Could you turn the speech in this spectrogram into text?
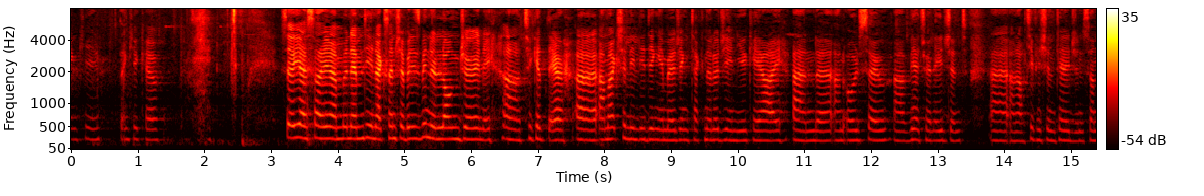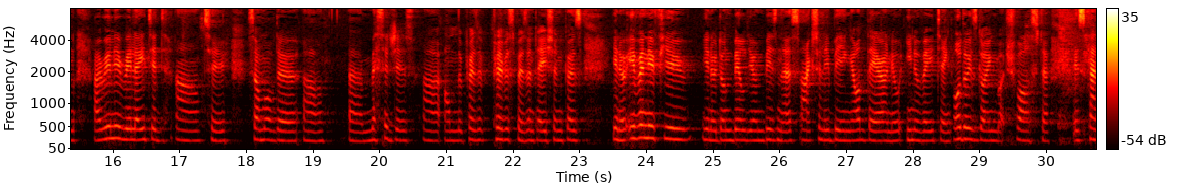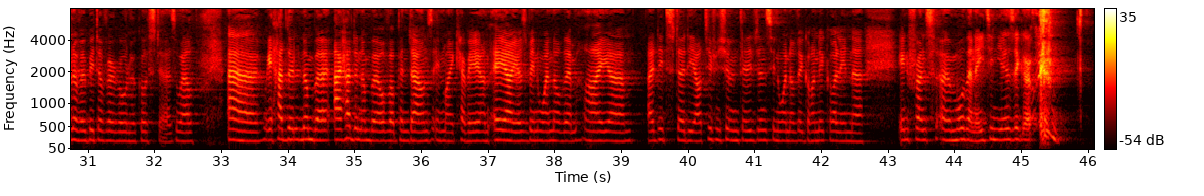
Thank you. Thank you, Kev. So yes, I am an MD in Accenture, but it's been a long journey uh, to get there. Uh, I'm actually leading emerging technology in UKI and, uh, and also uh, virtual agent uh, and artificial intelligence. And I really related uh, to some of the messages on the pre previous presentation because you know, even if you, you know, don't build your own business, actually being out there and innovating, although it's going much faster, is kind of a bit of a roller coaster as well. Uh, we had the number, I had a number of up and downs in my career, and AI has been one of them. I, um, I did study artificial intelligence in one of the Grandes Écoles in, uh, in France uh, more than 18 years ago.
